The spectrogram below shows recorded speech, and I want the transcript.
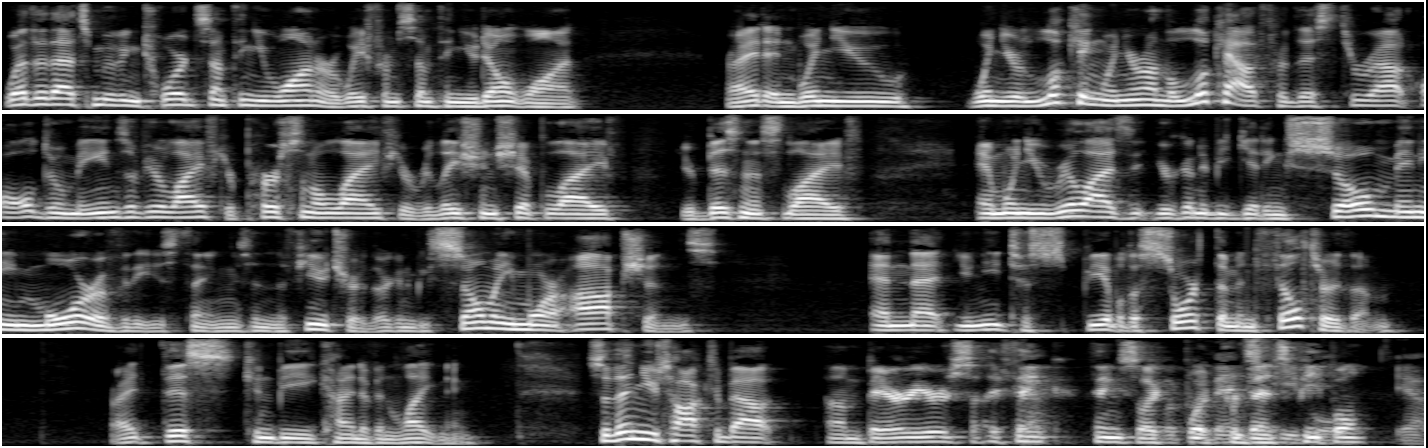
whether that's moving towards something you want or away from something you don't want right? And when you when you're looking, when you're on the lookout for this throughout all domains of your life, your personal life, your relationship life, your business life, and when you realize that you're going to be getting so many more of these things in the future, there are going to be so many more options, and that you need to be able to sort them and filter them, right? This can be kind of enlightening. So then you talked about um, barriers, I think, yeah. things like what, what prevents, prevents people. people. Yeah.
